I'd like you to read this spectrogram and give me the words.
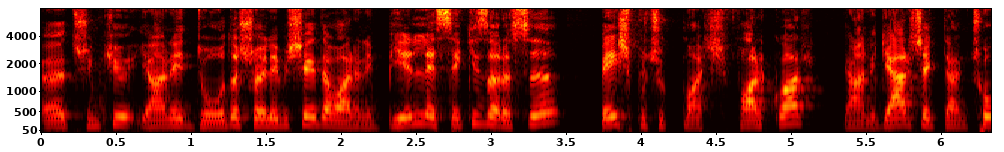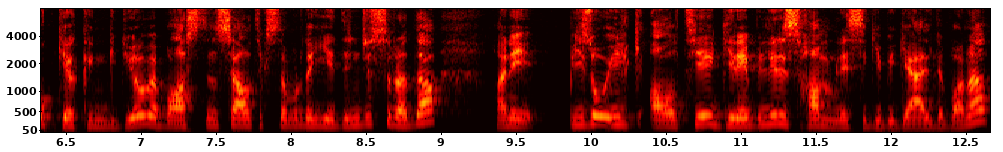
Evet çünkü yani doğuda şöyle bir şey de var hani 1 ile 8 arası 5.5 maç fark var. Yani gerçekten çok yakın gidiyor ve Boston Celtics de burada 7. sırada hani biz o ilk 6'ya girebiliriz hamlesi gibi geldi bana.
